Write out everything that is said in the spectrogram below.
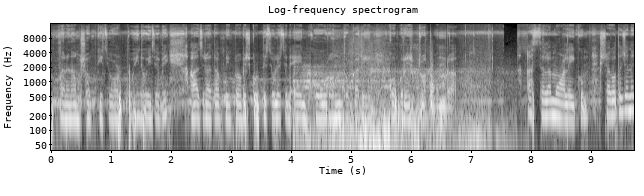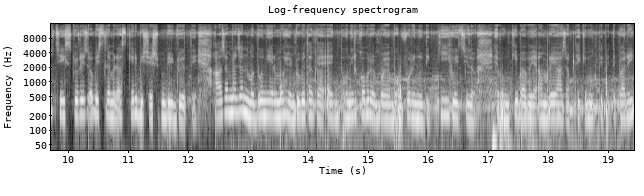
আপনার নাম সবকিছু অর্থহীন হয়ে যাবে। আজ রাত আপনি প্রবেশ করতে চলেছেন এক ঘোর অন্ধকারে, কবরের প্রথম রাত। আসসালামু আলাইকুম। স্বাগত জানাচ্ছি স্টোরিজ অব ইসলামের আজকের বিশেষ ভিডিওতে। আজ আমরা জানব দুনিয়ার মোহে ডুবে থাকা এক ধনির কবরের ভয়াবহ পরিণতি কী হয়েছিল এবং কীভাবে আমরা এই আজাব থেকে মুক্তি পেতে পারি।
